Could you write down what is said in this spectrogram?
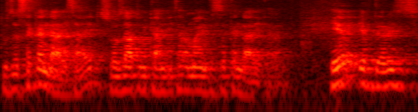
to the secondary side so that we can determine the secondary current. Here, if there is,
